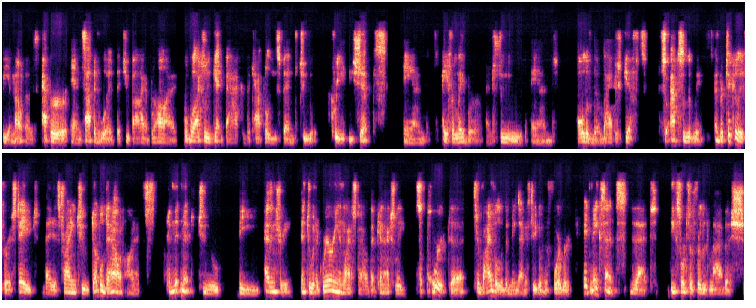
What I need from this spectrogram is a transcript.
the amount of pepper and sappanwood that you buy abroad will actually get back the capital you spend to create these ships and pay for labor and food and all of the lavish gifts. So absolutely. And particularly for a state that is trying to double down on its commitment to the peasantry and to an agrarian lifestyle that can actually support the survival of the Ming Dynasty going forward, it makes sense that these sorts of really lavish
